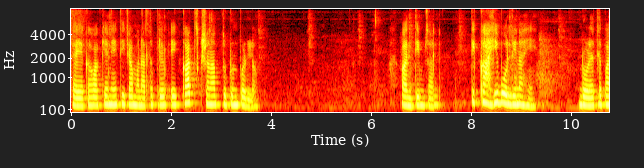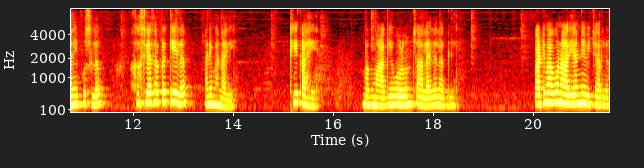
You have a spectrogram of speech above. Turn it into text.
त्या एका वाक्याने तिच्या मनातलं प्रेम एकाच क्षणात तुटून पडलं. अंतिम चाल. ती काही बोलली नाही. डोळ्यातलं पाणी पुसलं हसल्यासारखं केलं आणि म्हणाली ठीक आहे. मग मागे वळून चालायला लागली. पाठीमागून आर्यनने विचारलं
